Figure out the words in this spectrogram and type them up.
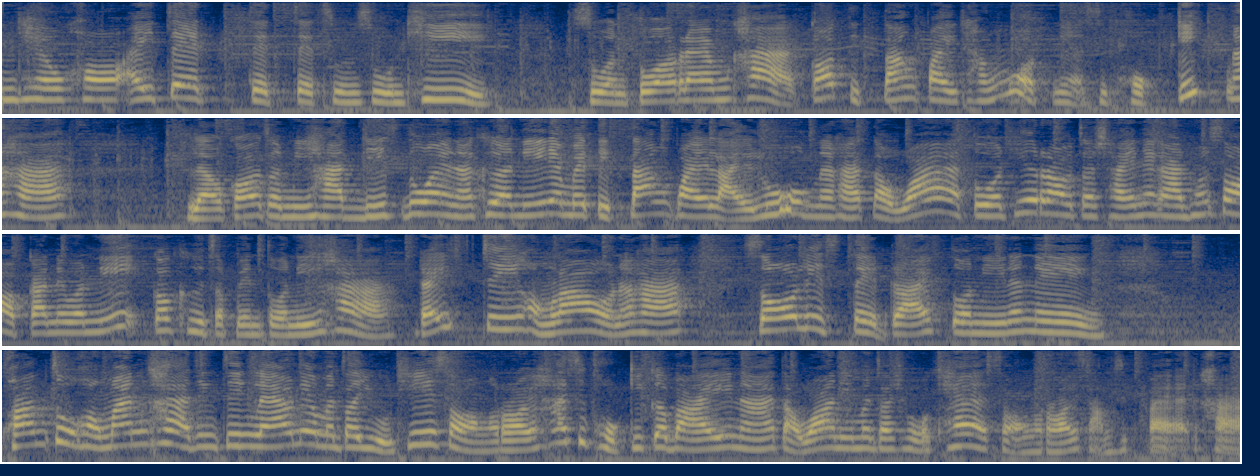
Intel Core i7 7700T ส่วนตัว RAM ค่ะ ก็ติดตั้งไปทั้งหมดเนี่ย16กิกนะคะ แล้วก็จะมีฮาร์ดดิสด้วยนะคืออันนี้เนี่ยไม่ติดตั้งไปหลายลูกนะคะ แต่ว่าตัวที่เราจะใช้ในการทดสอบกันในวันนี้ก็คือจะเป็นตัวนี้ค่ะ Drive G ของเรานะคะ Solid State Drive ตัวนี้นั่นเองความจุของมันค่ะ จริง ๆ แล้วเนี่ยมันจะอยู่ที่ 256 กิกะไบต์นะ แต่ว่านนี้มันจะโชว์แค่ 238 ค่ะ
